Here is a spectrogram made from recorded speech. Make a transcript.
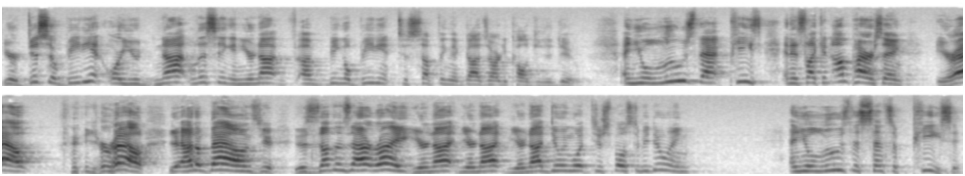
you're disobedient or you're not listening and you're not uh, being obedient to something that God's already called you to do. And you'll lose that peace. And it's like an umpire saying, You're out. you're out. You're out of bounds. You, something's not right. You're not, you're, not, you're not doing what you're supposed to be doing. And you'll lose this sense of peace. And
